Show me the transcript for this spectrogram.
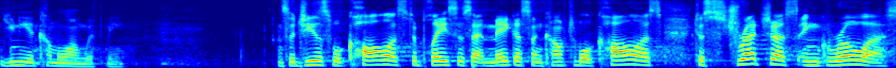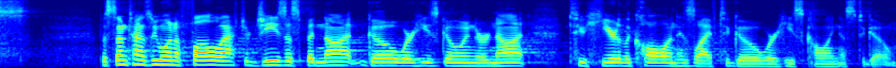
You need to come along with me. And so Jesus will call us to places that make us uncomfortable, call us to stretch us and grow us. But sometimes we want to follow after Jesus, but not go where he's going or not to hear the call in his life to go where he's calling us to go.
